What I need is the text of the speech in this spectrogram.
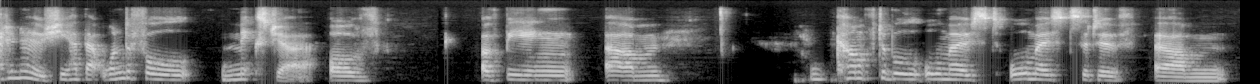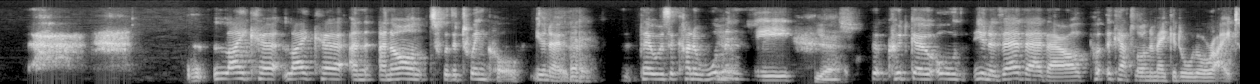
I don't know, she had that wonderful mixture of, of being, um, comfortable almost almost sort of um like a like a an, an aunt with a twinkle you know. There was a kind of womanly yes. that could go oh you know there there there i'll put the kettle on and make it all all right.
